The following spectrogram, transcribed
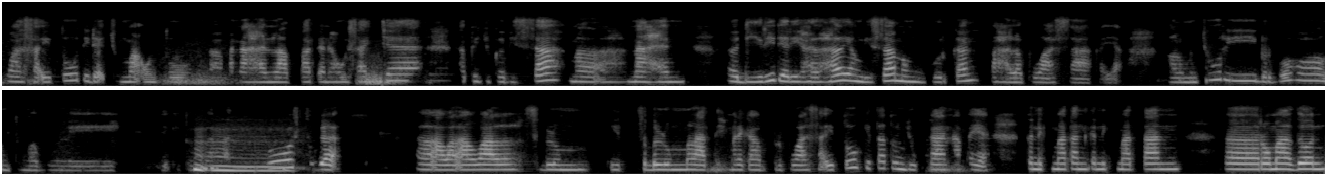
Puasa itu tidak cuma untuk eh, menahan lapar dan haus saja, tapi juga bisa menahan eh, diri dari hal-hal yang bisa menggugurkan pahala puasa kayak kalau mencuri, berbohong itu nggak boleh. Kayak gitu. Mm-mm. Terus juga eh, awal-awal sebelum sebelum melatih mereka berpuasa itu kita tunjukkan apa ya kenikmatan-kenikmatan eh, Ramadan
